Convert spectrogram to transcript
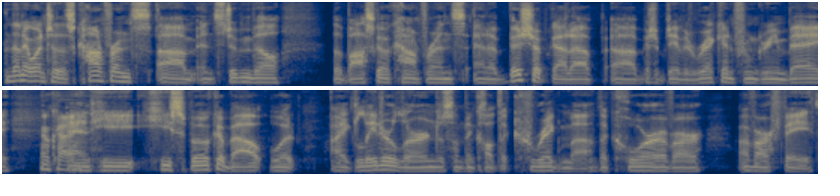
And then I went to this conference um, in Steubenville, the Bosco conference, and a bishop got up, uh, Bishop David Ricken from Green Bay, Okay. and he he spoke about what I later learned is something called the kerygma, the core of our of our faith.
